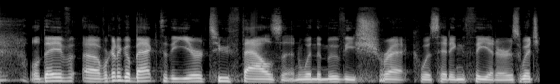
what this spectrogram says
well, Dave, uh, we're going to go back to the year 2000 when the movie Shrek was hitting theaters, which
